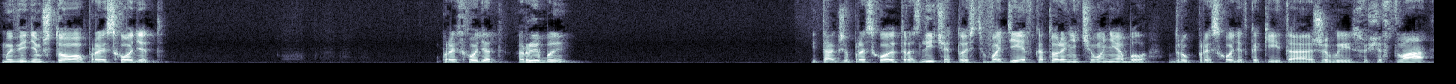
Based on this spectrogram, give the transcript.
мы видим, что происходит – происходят рыбы, и также происходят различия, то есть в воде, в которой ничего не было, вдруг происходят какие-то живые существа.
